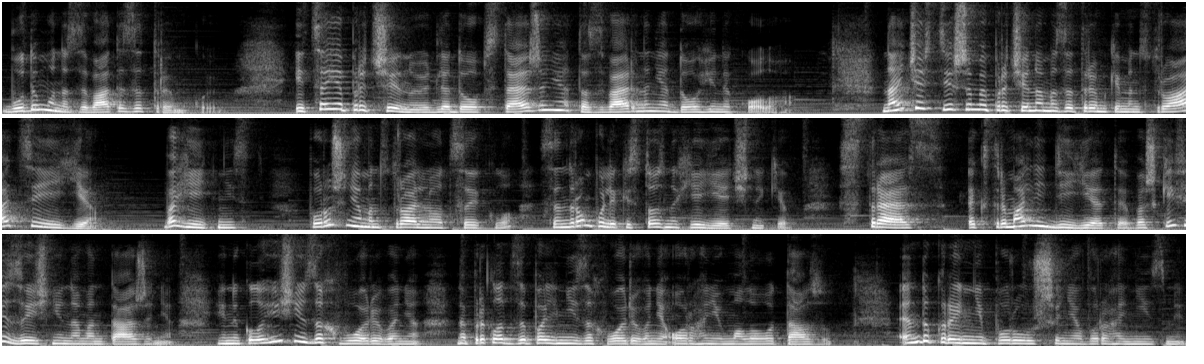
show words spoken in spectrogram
будемо називати затримкою. І це є причиною для дообстеження та звернення до гінеколога. Найчастішими причинами затримки менструації є вагітність, порушення менструального циклу, синдром полікістозних яєчників, стрес, екстремальні дієти, важкі фізичні навантаження, гінекологічні захворювання, наприклад, запальні захворювання органів малого тазу, ендокринні порушення в організмі,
